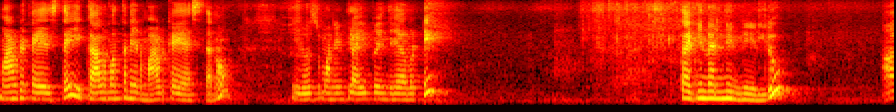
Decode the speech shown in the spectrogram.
మామిడికాయ వేస్తే ఈ కాలం అంతా నేను మామిడికాయ వేస్తాను. ఈరోజు మన ఇంట్లో అయిపోయింది కాబట్టి తగినన్ని నీళ్ళు. ఆ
